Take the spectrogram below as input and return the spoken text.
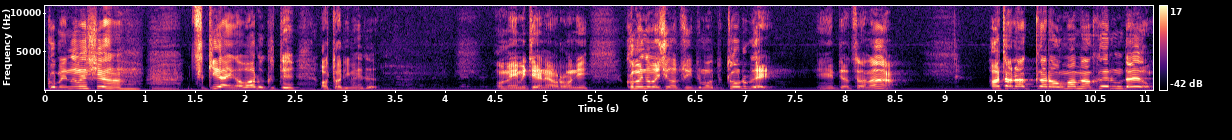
米の飯は付き合いが悪くて当たり前だ。おめえみたいな野郎に米の飯がついて回って通るかい。ええってやつはな働くからおまま食えるんだよ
